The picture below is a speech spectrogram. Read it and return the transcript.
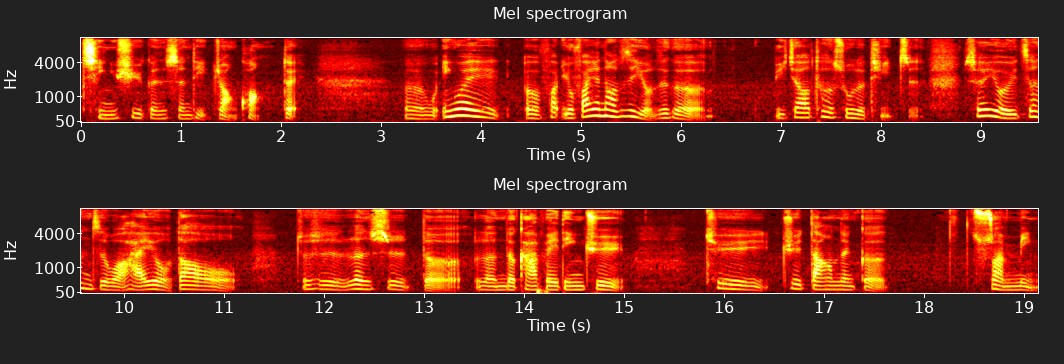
情绪跟身体状况。对。呃，我因为呃发有发现到自己有这个比较特殊的体质，所以有一阵子我还有到就是认识的人的咖啡厅去去去当那个算命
